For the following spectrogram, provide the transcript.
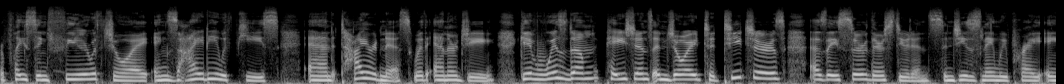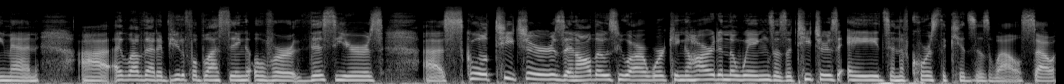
replacing fear with joy, anxiety with peace, and tiredness with energy. Give wisdom, patience, and joy to teachers as they serve their students. In Jesus' name we pray, amen. Uh, I love that. A beautiful blessing over this year's uh, school teachers and all those who are working hard in the wings as a teacher's aides, and of course the kids as well. So,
